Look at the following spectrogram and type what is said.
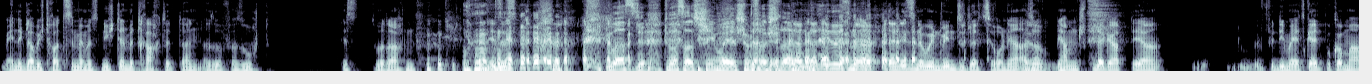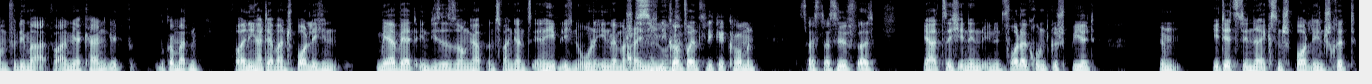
Am Ende glaube ich trotzdem, wenn man es nüchtern betrachtet, dann also versucht, es zu betrachten, dann ist es, Du hast, du hast das Schema ja schon dann, verstanden. dann, dann ist es eine, dann ist es eine Win-Win-Situation. Ja? Also wir haben einen Spieler gehabt, der für den wir jetzt Geld bekommen haben, für den wir vor allem ja kein Geld bekommen hatten. Vor allen Dingen hat er aber einen sportlichen Mehrwert in dieser Saison gehabt und zwar einen ganz erheblichen. Ohne ihn wäre wir wahrscheinlich nicht in die Absolut. Conference League gekommen. Das heißt, das hilft was. Er hat sich in den, in den Vordergrund gespielt, ähm, geht jetzt den nächsten sportlichen Schritt,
